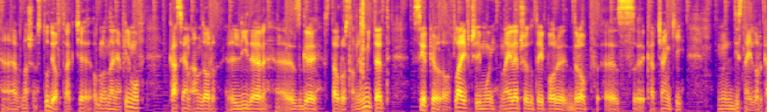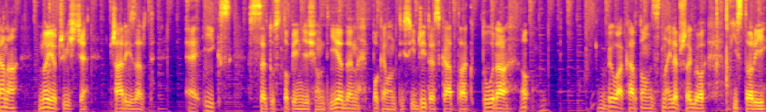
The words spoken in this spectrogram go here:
e, w naszym studio w trakcie oglądania filmów. Cassian Andor, lider e, z gry Star Wars Unlimited, Circle of Life, czyli mój najlepszy do tej pory drop e, z karcianki mm, Disney Lorcana, no i oczywiście Charizard EX z setu 151 Pokémon TCG. To jest karta, która no, była kartą z najlepszego w historii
